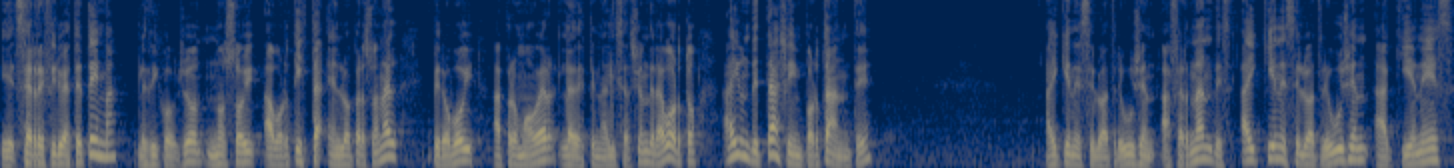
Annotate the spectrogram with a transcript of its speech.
eh, se refirió a este tema, les dijo, yo no soy abortista en lo personal, pero voy a promover la despenalización del aborto. Hay un detalle importante, hay quienes se lo atribuyen a Fernández, hay quienes se lo atribuyen a quien es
